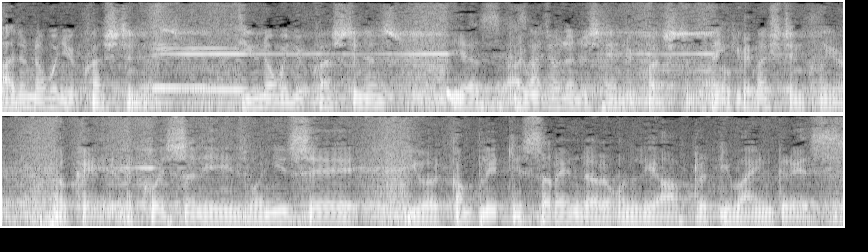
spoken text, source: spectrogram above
I don't know what your question is. Do you know what your question is? Yes, Because I, don't understand your question. Make your question clear. Okay, the question is when you say you are completely surrender only after divine grace.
